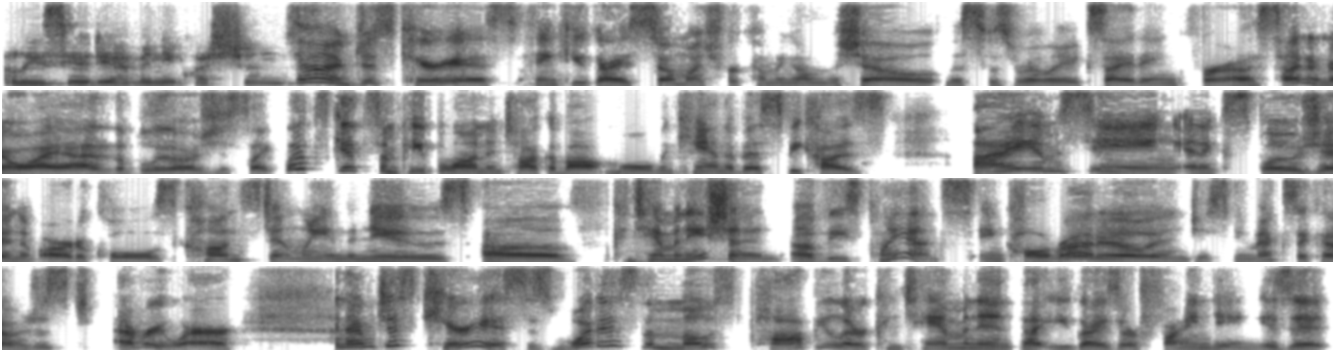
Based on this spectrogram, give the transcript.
Alicia, do you have any questions? Yeah, I'm just curious. Thank you guys so much for coming on the show. This was really exciting for us. I don't know why out of the blue I was just like, let's get some people on and talk about mold and cannabis because I am seeing an explosion of articles constantly in the news of contamination of these plants in Colorado and just New Mexico and just everywhere. And I'm just curious is what is the most popular contaminant that you guys are finding? Is it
